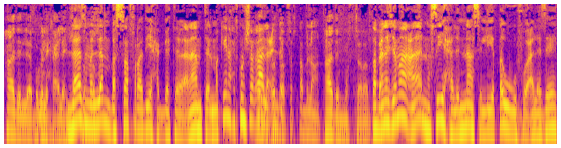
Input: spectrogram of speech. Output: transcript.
هذا اللي بقول لك عليه. لازم بالضبط. اللمبة الصفراء دي حقت علامة الماكينة حتكون شغالة أيوة، عندك بالضبط. في الطبلون. هذا المفترض. طبعا يا جماعة نصيحة للناس اللي يطوفوا على زيت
